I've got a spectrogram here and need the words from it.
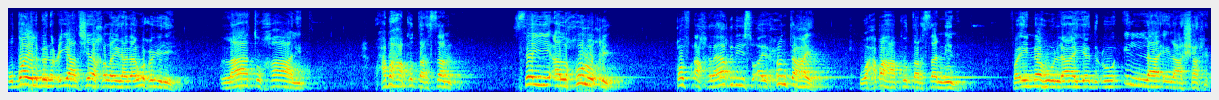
Fudayl binu ciyaad sheekha la yidhahdaa wuxuu yidhi laa tukhaalid. Waxbaha ku darsan. Sayi alkhuluqi qof akhlaaqdiisu ay xun tahay waxba ha ku darsanin. Fa innahu laa yadcuu ilaa ilaa sharin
